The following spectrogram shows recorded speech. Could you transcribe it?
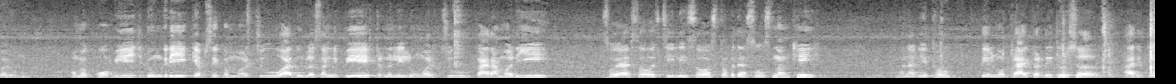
કરું હું. અમે કોબીજ ડુંગળી, કેપ્સિકમ મરચું, આદુ લસણની પેસ્ટ અને લીલું મરચું, કારા મરી સોયા સોસ ચીલી સોસ તો બધા સોસ નાખી અને આ થોડું તેલમાં ફ્રાય કરી દીધું છે આ રીતે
